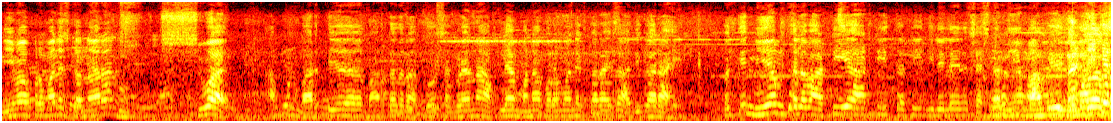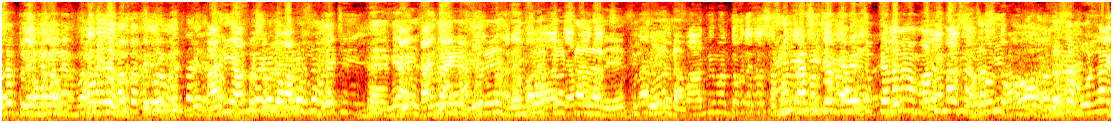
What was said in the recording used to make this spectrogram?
नियमाप्रमाणेच करणार शिवाय आपण भारतीय भारतात राहतो सगळ्यांना आपल्या मनाप्रमाणे करायचा अधिकार आहे. पण ते नियम त्याला अटी अटी तटी दिलेले आहेत, शासनाने नियम आम्ही म्हणता हे कायदा बोललाय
